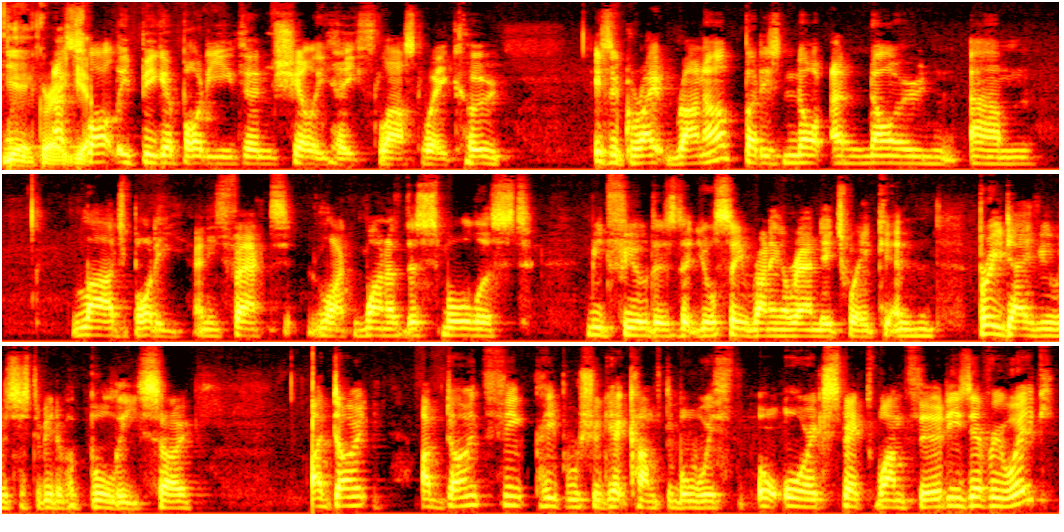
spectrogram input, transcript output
yeah, great, a slightly yeah. bigger body than Shelley Heath last week, who is a great runner, but is not a known um, large body, and in fact, like one of the smallest midfielders that you'll see running around each week. And Bri Davey was just a bit of a bully. So I don't, I don't think people should get comfortable with or, or expect 130s every week.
